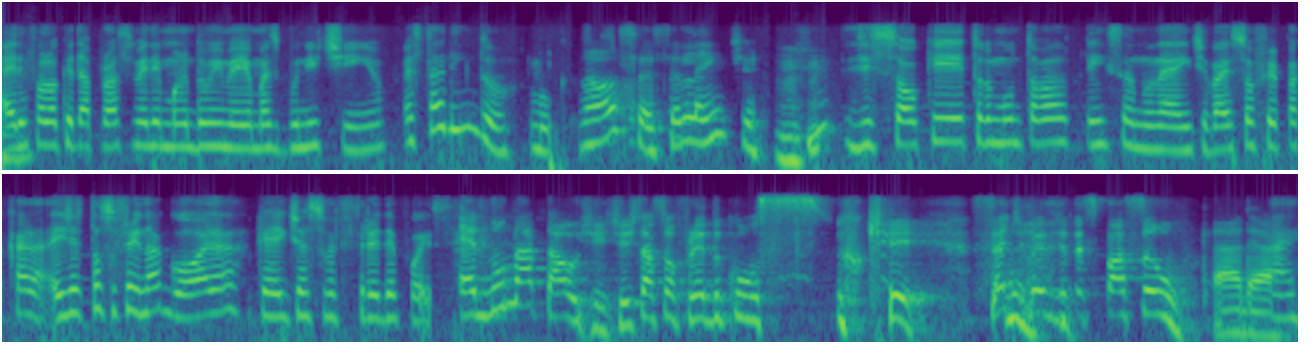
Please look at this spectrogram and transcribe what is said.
Aí ele falou que da próxima ele manda um e-mail mais bonitinho. Mas tá lindo, Lucas. Nossa, excelente. Uhum. Disse só o que todo mundo tava pensando, né? A gente vai sofrer pra caralho. A gente já tá sofrendo agora, porque a gente vai sofrer depois. É no Natal, gente. A gente tá sofrendo com os- o quê? Sete meses de antecipação. Caraca. Ai,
